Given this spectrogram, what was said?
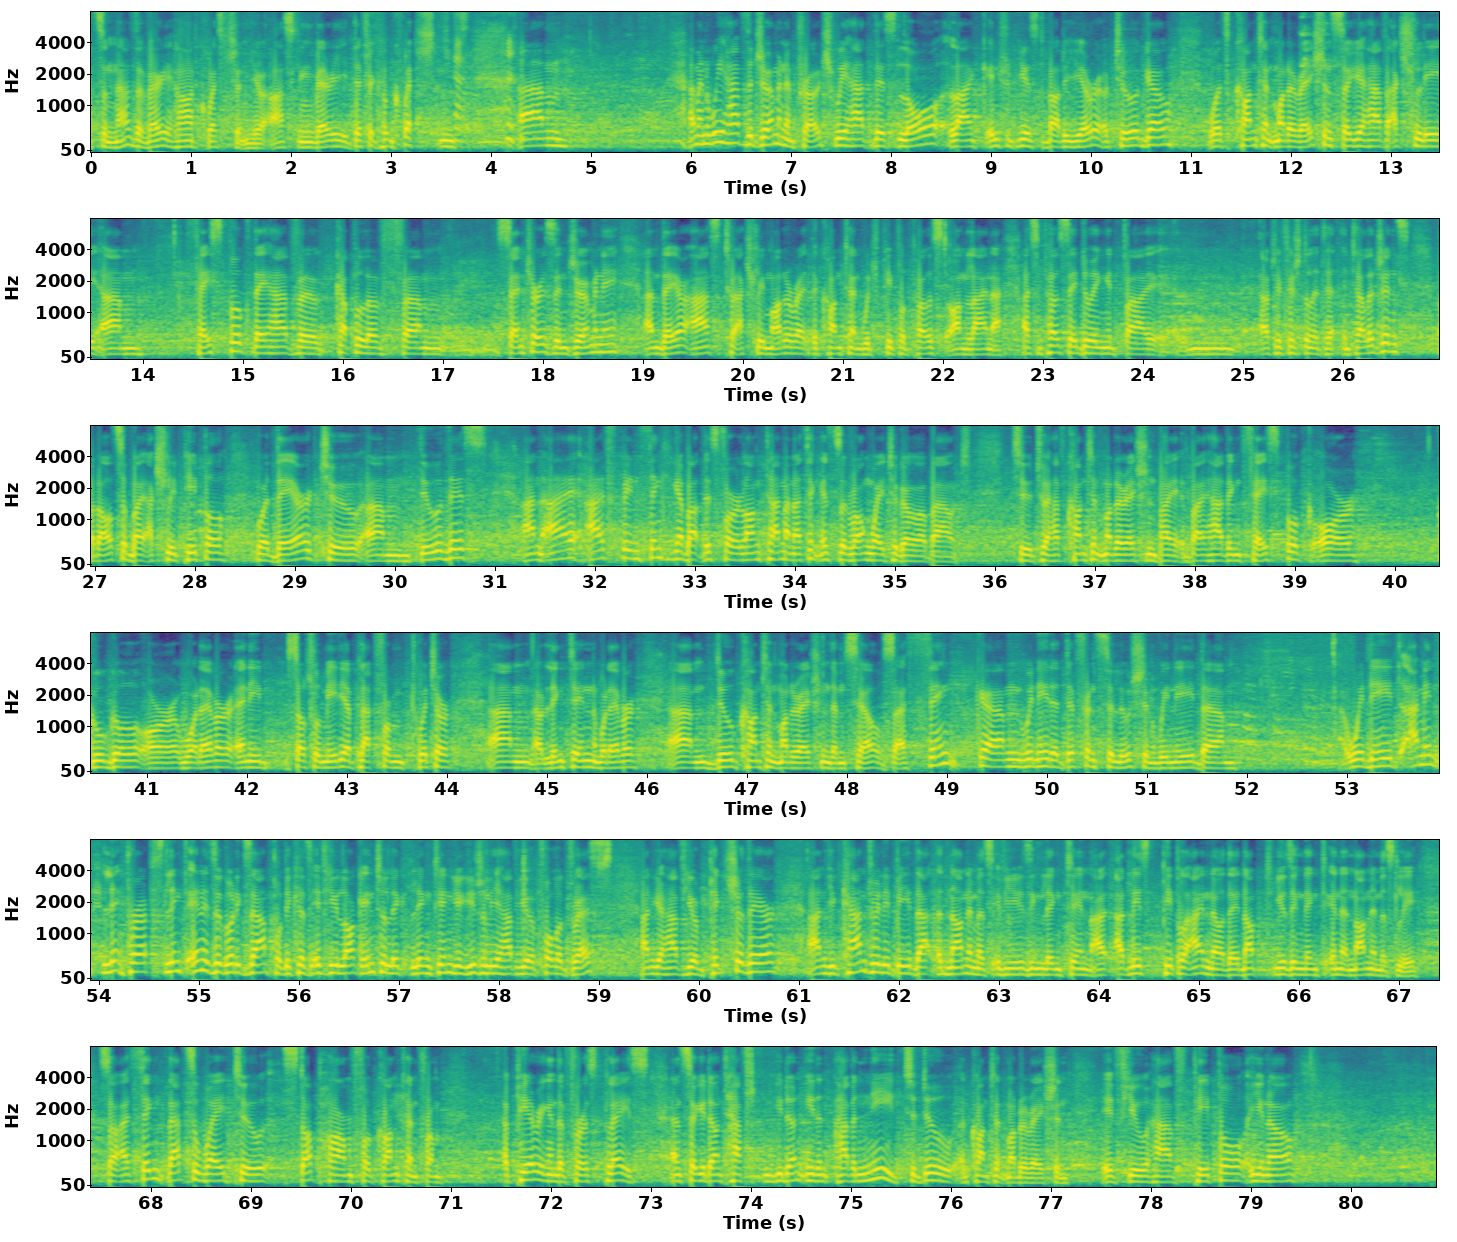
That's another very hard question. You're asking very difficult questions. um, I mean, we have the German approach. We had this law like introduced about a year or two ago with content moderation. So you have actually um, Facebook, they have a couple of um, centers in Germany and they are asked to actually moderate the content which people post online. I, suppose they're doing it by um, artificial intelligence, but also by actually people who are there to um, do this. And I, I've been thinking about this for a long time and I think it's the wrong way to go about, to, to have content moderation by, by having Facebook or Google or whatever, any social media platform, Twitter um, or LinkedIn, whatever, um, do content moderation themselves. I think um, we need a different solution. We need um, we need, I mean, perhaps LinkedIn is a good example because if you log into LinkedIn, you usually have your full address and you have your picture there and you can't really be that anonymous if you're using LinkedIn. I, at least people I know, they're not using LinkedIn anonymously. So I think that's a way to stop harmful content from appearing in the first place and so you don't have you don't even have a need to do content moderation if you have people you know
